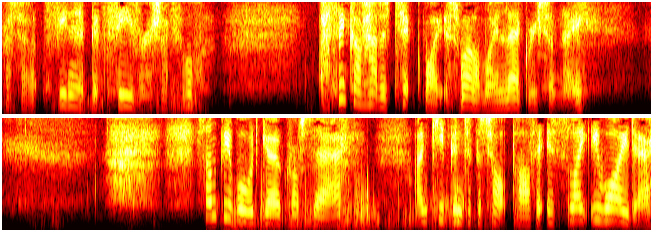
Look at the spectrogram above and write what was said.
I'm feeling a bit feverish. I feel think I've had a tick bite as well on my leg recently. Some people would go across there and keep into the top path. It is slightly wider.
